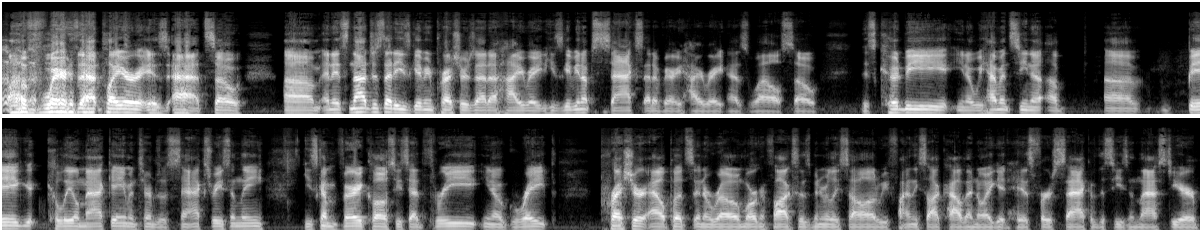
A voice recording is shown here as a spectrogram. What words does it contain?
of, of where that player is at. So um, and it's not just that he's giving pressures at a high rate, he's giving up sacks at a very high rate as well. So this could be, you know, we haven't seen a, a, a big Khalil Mack game in terms of sacks recently. He's come very close. He's had three, you know, great pressure outputs in a row. Morgan Fox has been really solid. We finally saw Kyle Van Noy get his first sack of the season last year.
